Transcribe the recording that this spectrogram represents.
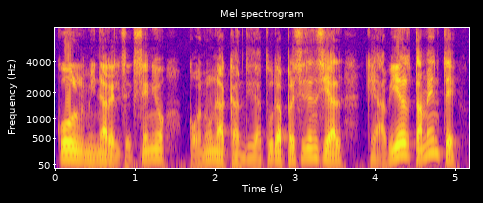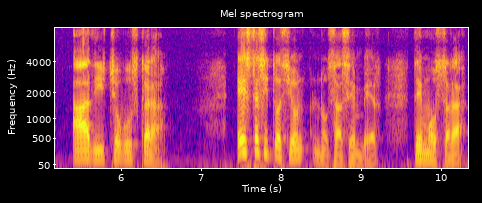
culminar el sexenio con una candidatura presidencial que abiertamente ha dicho buscará. Esta situación nos hacen ver, demostrará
